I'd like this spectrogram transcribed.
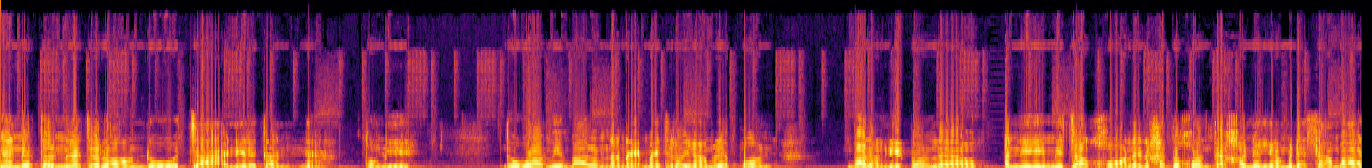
งั้นเดี๋ยวต้นน่ะจะลองดูจากอันนี้แล้วกันเนี่ย ตรงนี้ ดูว่ามีบ้านหลังไหนไหมที่เรายังไม่ได้ปล้น บ้านหลังนี้ปล้นแล้ว อันนี้มีเจ้าของเลยนะครับทุกคนแต่เขาเนี่ยยังไม่ได้สร้างบ้าน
